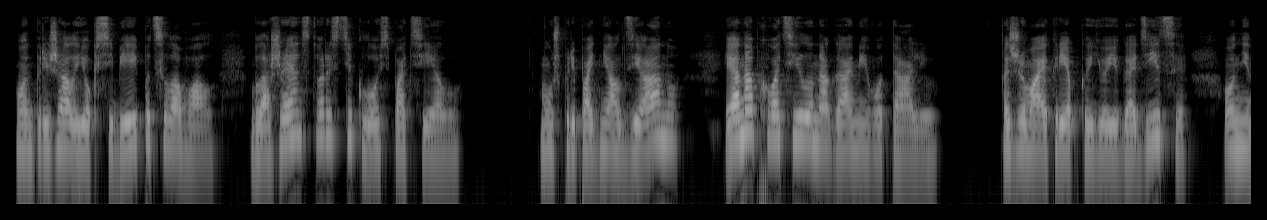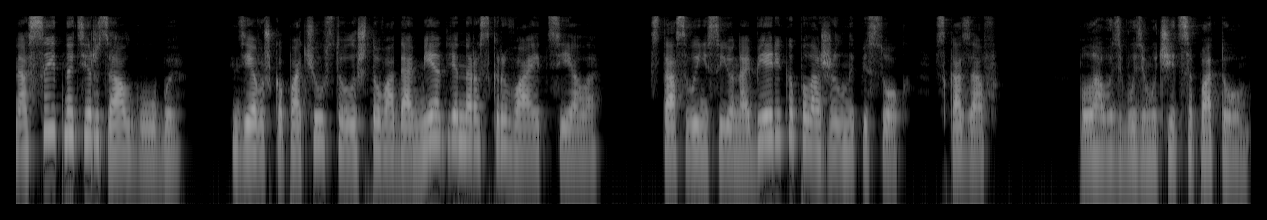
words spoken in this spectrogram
Он прижал ее к себе и поцеловал. Блаженство растеклось по телу. Муж приподнял Диану, и она обхватила ногами его талию. Сжимая крепко ее ягодицы, он ненасытно терзал губы. Девушка почувствовала, что вода медленно раскрывает тело. Стас вынес ее на берег и положил на песок, сказав «Плавать будем учиться потом».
